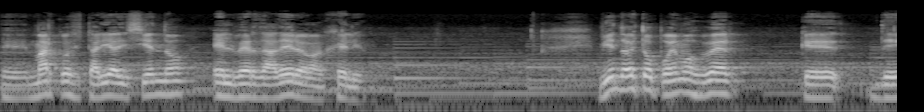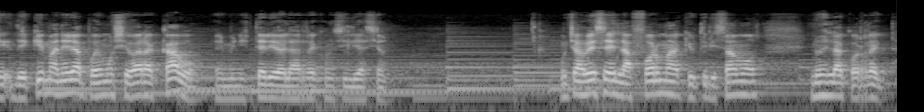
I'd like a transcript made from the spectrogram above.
eh, Marcos estaría diciendo el verdadero Evangelio. Viendo esto podemos ver que de qué manera podemos llevar a cabo el ministerio de la reconciliación. Muchas veces la forma que utilizamos no es la correcta.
